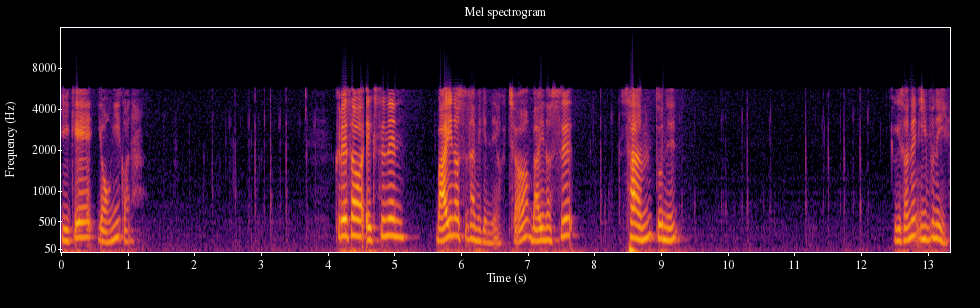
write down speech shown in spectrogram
이게 0이거나 그래서 x는 마이너스 3이겠네요. 그쵸? 마이너스 3 또는 여기서는 2분의 1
